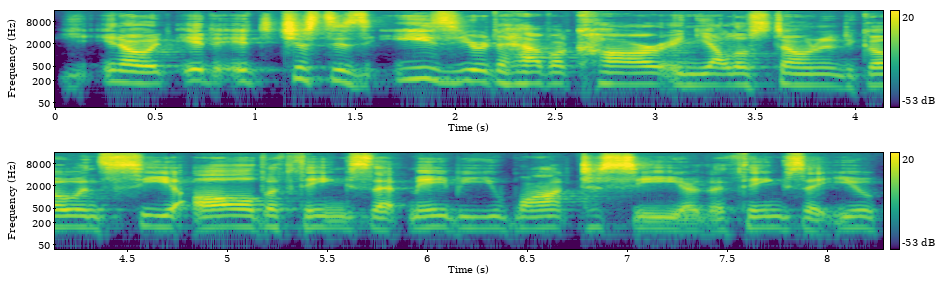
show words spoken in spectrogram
you know, it, it, it just is easier to have a car in Yellowstone and to go and see all the things that maybe you want to see or the things that you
